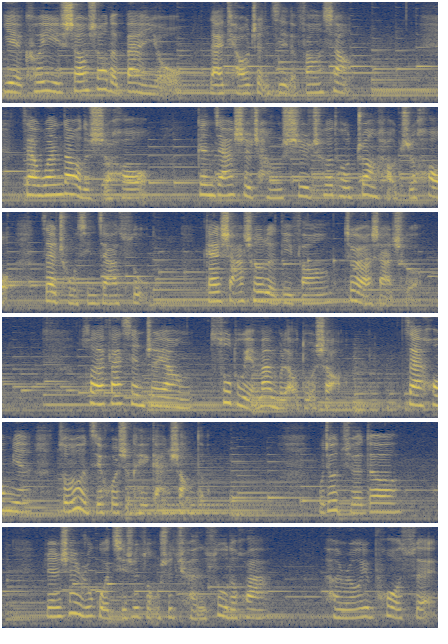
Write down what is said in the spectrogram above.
也可以稍稍的半油来调整自己的方向；在弯道的时候，更加是尝试车头转好之后再重新加速，该刹车的地方就要刹车。后来发现这样速度也慢不了多少，在后面总有机会是可以赶上的。我就觉得，人生如果其实总是全速的话，很容易破碎。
